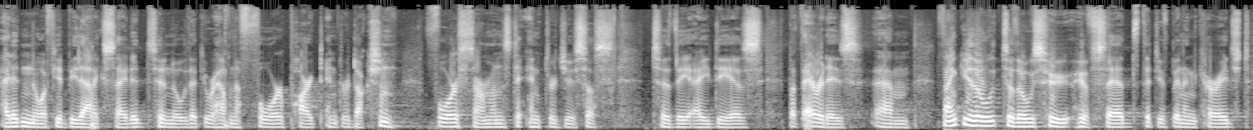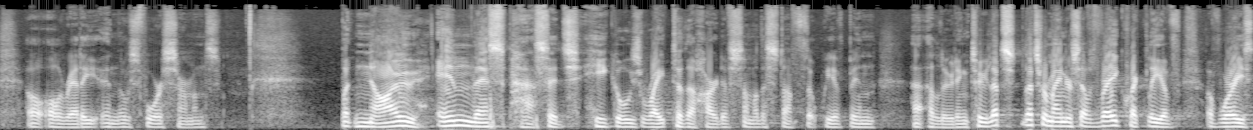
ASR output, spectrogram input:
I didn't know if you'd be that excited to know that you were having a four part introduction, four sermons to introduce us to the ideas. But there it is. Um, thank you, though, to those who, who have said that you've been encouraged already in those four sermons. But now, in this passage, he goes right to the heart of some of the stuff that we have been uh, alluding to. Let's, let's remind ourselves very quickly of, of where he's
